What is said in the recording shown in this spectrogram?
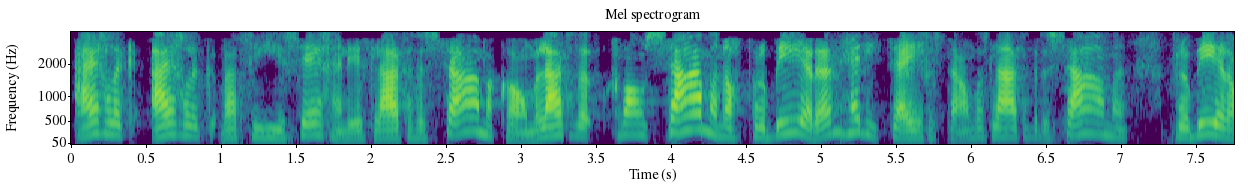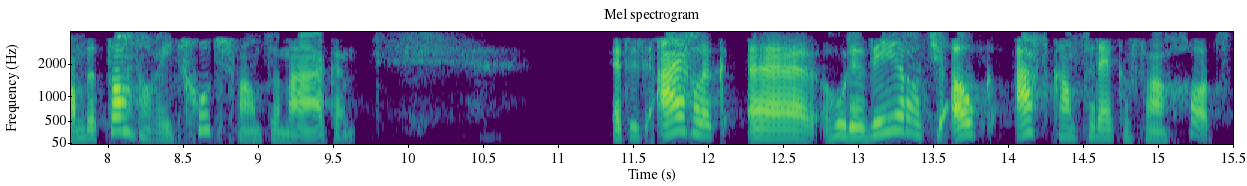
Eigenlijk, eigenlijk wat ze hier zeggen is, laten we samenkomen. Laten we gewoon samen nog proberen, hè, die tegenstanders, laten we er samen proberen om er toch nog iets goeds van te maken. Het is eigenlijk uh, hoe de wereld je ook af kan trekken van God.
